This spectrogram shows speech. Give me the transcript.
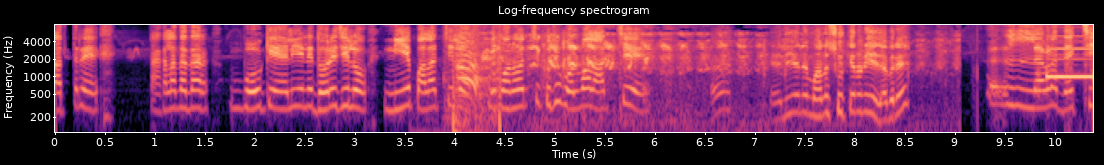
রাত্রে টাকলা দাদার বউকে এলিয়েনে ধরেছিল নিয়ে পালাচ্ছিল। মনে হচ্ছে কিছু গোলমাল আছে। হ্যাঁ? এলিয়েনে মানুষকে কেন নিয়ে যাবে রে? লেবড়া দেখছি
